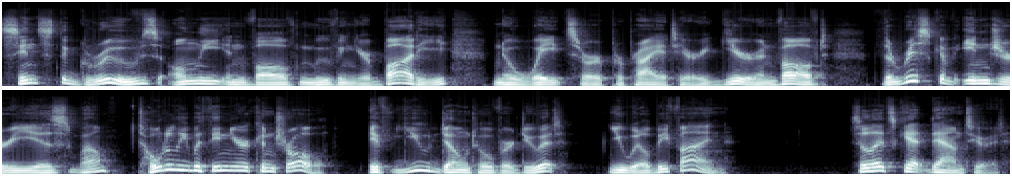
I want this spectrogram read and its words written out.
since the grooves only involve moving your body, no weights or proprietary gear involved, the risk of injury is, well, totally within your control. If you don't overdo it, you will be fine. So let's get down to it.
